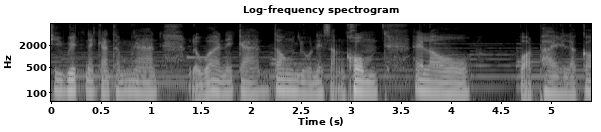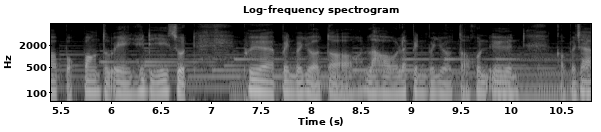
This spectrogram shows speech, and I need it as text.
ชีวิตในการทำงาน หรือว่าในการต้องอยู่ในสังคม ให้เรา ลอดภัย แล้วก็ปกป้องตัวเองให้ดีที่สุด เพื่อเป็นประโยชน์ต่อเราและเป็นประโยชน์ต่อคนอื่น ขอพระเจ้า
